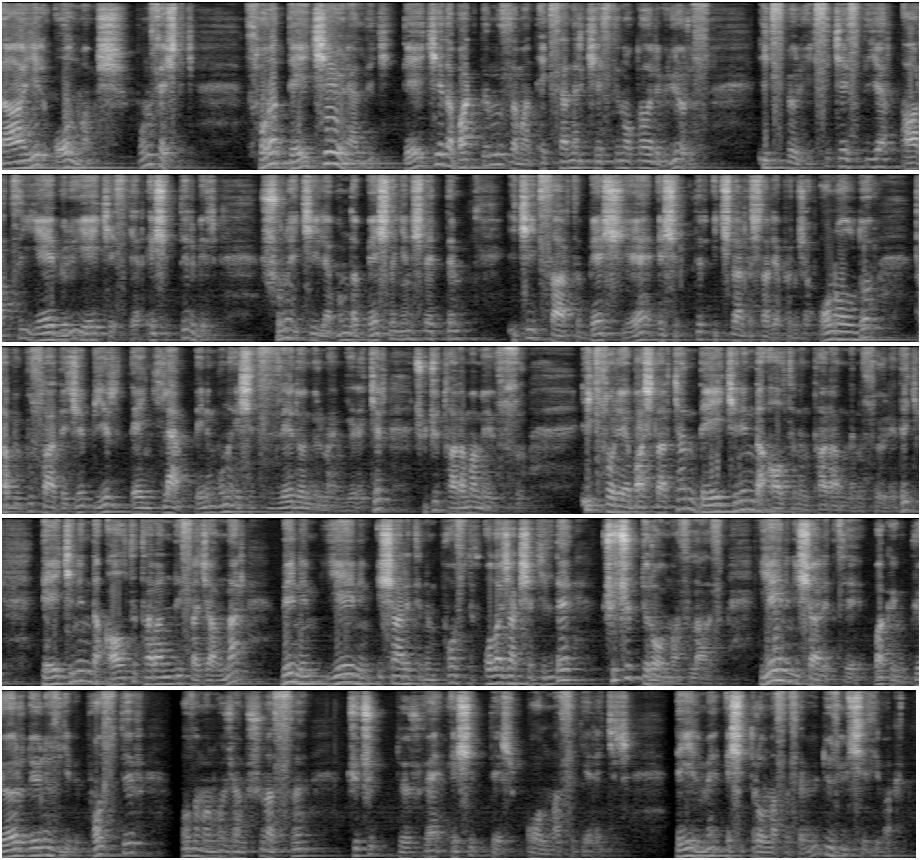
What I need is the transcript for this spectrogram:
dahil olmamış. Bunu seçtik. Sonra D2'ye yöneldik. D2'ye de baktığımız zaman eksenleri kestiği noktaları biliyoruz. X bölü x'i kestiği yer artı y bölü y'yi kestiği yer eşittir 1. Şunu 2 ile bunu da 5 ile genişlettim. 2x artı 5y eşittir. İçler dışlar yapınca 10 oldu. Tabi bu sadece bir denklem. Benim bunu eşitsizliğe döndürmem gerekir. Çünkü tarama mevzusu. İlk soruya başlarken D2'nin de altının tarandığını söyledik. D2'nin de altı tarandıysa canlar benim y'nin işaretinin pozitif olacak şekilde küçüktür olması lazım. Y'nin işareti bakın gördüğünüz gibi pozitif. O zaman hocam şurası küçüktür ve eşittir olması gerekir. Değil mi? Eşittir olmasının sebebi düz bir çizgi bakın.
